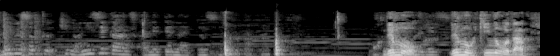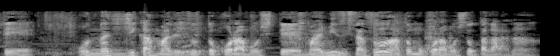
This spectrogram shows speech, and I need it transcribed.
寝不足、昨日2時間しか寝てないとおっしゃってたから。う。でも、でも昨日だって、同じ時間までずっとコラボして、前水木さんその後もコラボしとったからな。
